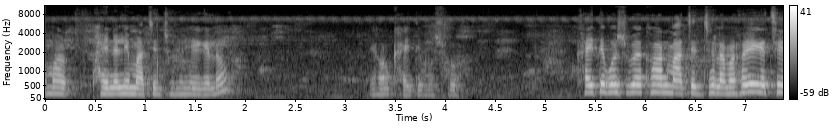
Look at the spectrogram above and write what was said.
আমার ফাইনালি মাছের ঝোল হয়ে গেল। এখন খাইতে বসবো। খাইতে বসবো এখন মাছের ঝোল আমার হয়ে গেছে।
